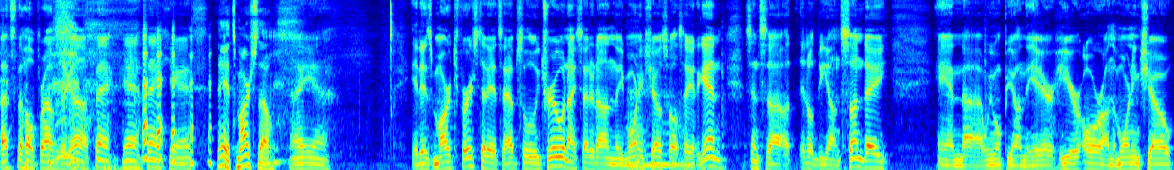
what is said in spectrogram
That's the whole problem. It's like, oh, thank, yeah, thank you. It's, Hey, it's March though. I, uh, it is March 1st today. It's absolutely true. And I said it on the morning show, so I'll say it again since uh, it'll be on Sunday and uh, we won't be on the air here or on the morning show.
